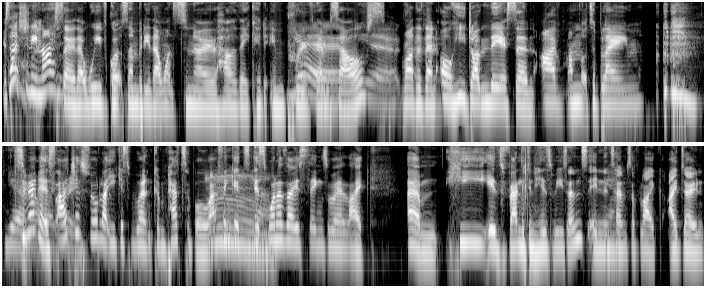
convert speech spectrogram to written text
It's actually nice though that we've got somebody that wants to know how they could improve Yeah, themselves yeah, rather than oh he done this and I've, I'm not to blame. Yeah, to be honest, I, just feel like you just weren't compatible. I think it's it's one of those things where like um he is valid in his reasons in, in Yeah. terms of like I don't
